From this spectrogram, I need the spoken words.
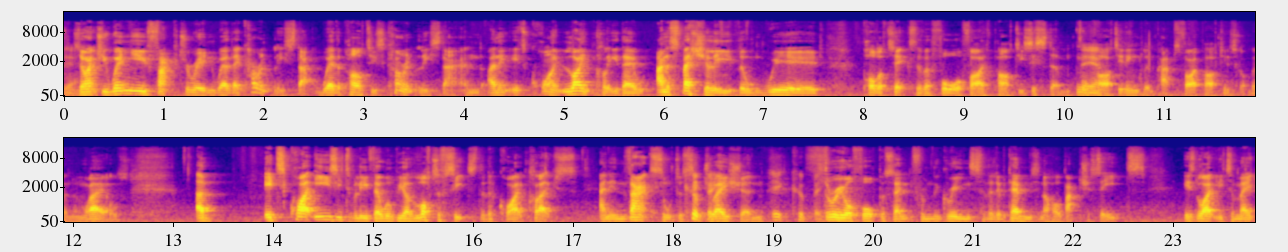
Yeah. So actually, when you factor in where they currently stand, where the parties currently stand, I think it's quite likely they, and especially the weird politics of a four or five party system, four party in England, perhaps five party in Scotland and Wales. Uh, it's quite easy to believe there will be a lot of seats that are quite close. And in that sort of could situation, three or four percent from the Greens to the Lib Dems in a whole batch of seats is likely to make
